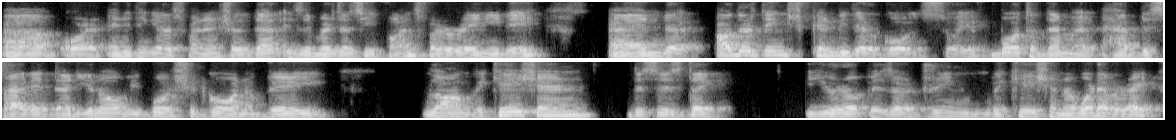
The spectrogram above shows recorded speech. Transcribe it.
uh, or anything else financial that is emergency funds for a rainy day and uh, other things can be their goals. So if both of them have decided that you know we both should go on a very long vacation this is like europe is our dream vacation or whatever right?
